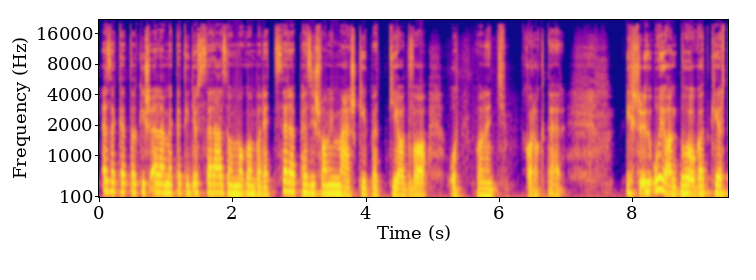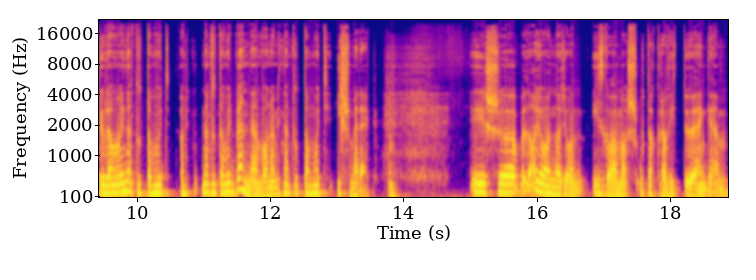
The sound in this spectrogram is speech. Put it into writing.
ezeket a kis elemeket így összerázom magamban egy szerephez is, valami más képet kiadva, ott van egy karakter. És ő olyan dolgokat kért tőlem, amit nem tudtam, hogy, amit nem tudtam, hogy bennem van, amit nem tudtam, hogy ismerek. Hm. És nagyon-nagyon izgalmas utakra vitt ő engem.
